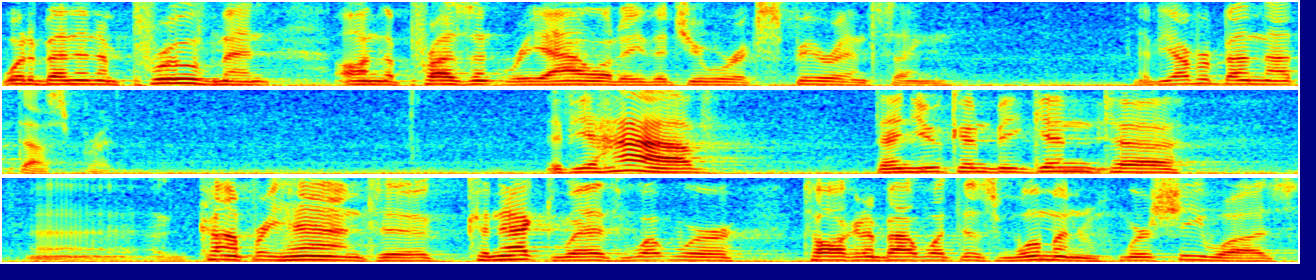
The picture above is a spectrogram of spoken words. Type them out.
would have been an improvement on the present reality that you were experiencing? Have you ever been that desperate? If you have, then you can begin to uh, comprehend, to connect with what we're talking about what this woman, where she was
